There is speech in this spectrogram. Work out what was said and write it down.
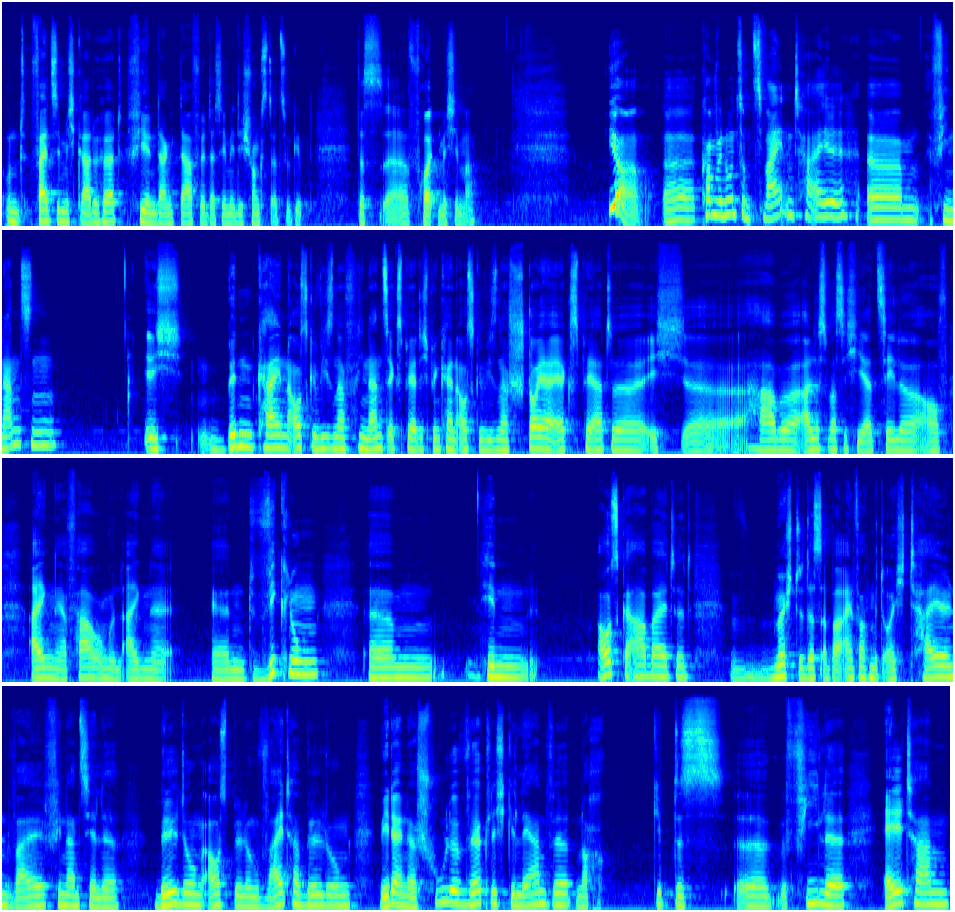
Und falls ihr mich gerade hört, vielen Dank dafür, dass ihr mir die Chance dazu gibt. Das äh, freut mich immer. Ja, äh, kommen wir nun zum zweiten Teil, ähm, Finanzen ich bin kein ausgewiesener Finanzexperte, ich bin kein ausgewiesener Steuerexperte. Ich äh, habe alles, was ich hier erzähle, auf eigene Erfahrung und eigene Entwicklung ähm, hin ausgearbeitet, möchte das aber einfach mit euch teilen, weil finanzielle Bildung, Ausbildung, Weiterbildung weder in der Schule wirklich gelernt wird, noch gibt es äh, viele Eltern,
